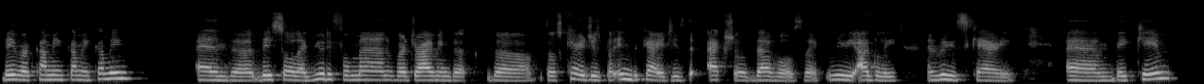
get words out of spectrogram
They were coming, coming, coming, and uh, they saw like beautiful men were driving the, the those carriages but in the carriages the actual devils like really ugly and really scary and they came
